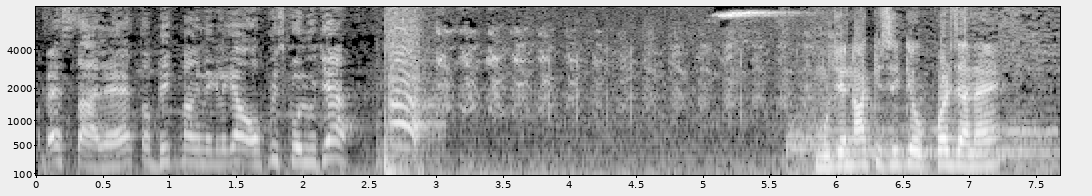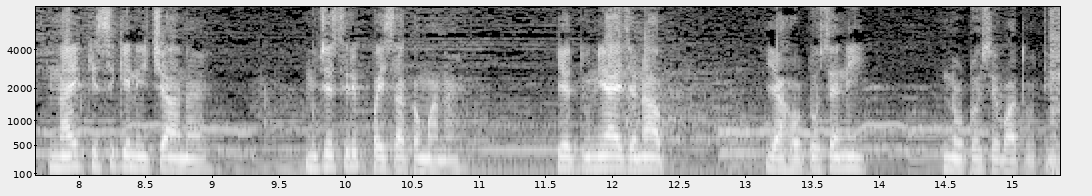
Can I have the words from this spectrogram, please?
अबे साले तो भीख मांगने के लिए क्या ऑफ़िस खोलू क्या? मुझे ना किसी के ऊपर जाना है ना ही किसी के नीचे आना है। मुझे सिर्फ़ पैसा कमाना है। यह दुनिया है जनाब या होठों से नहीं नोटों से बात होती है।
